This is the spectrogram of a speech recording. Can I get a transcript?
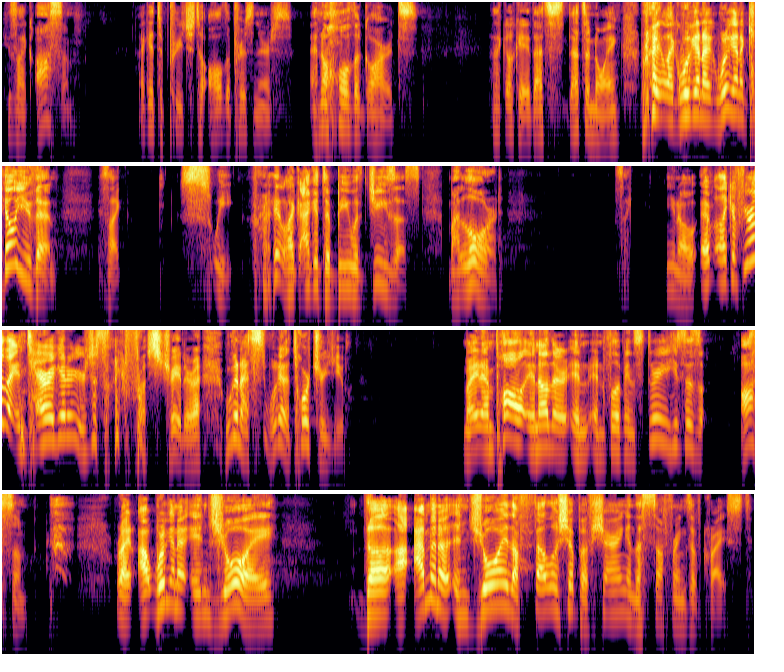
He's like, awesome. I get to preach to all the prisoners and all the guards. Like, okay, that's that's annoying, right? Like we're gonna we're gonna kill you then. He's like, sweet, right? Like I get to be with Jesus, my Lord. It's like, you know, if, like if you're the interrogator, you're just like frustrated, right? We're gonna we're gonna torture you. Right? And Paul in other in, in Philippians 3, he says, awesome. right? Uh, we're gonna enjoy the, uh, I'm to enjoy the fellowship of sharing in the sufferings of Christ.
